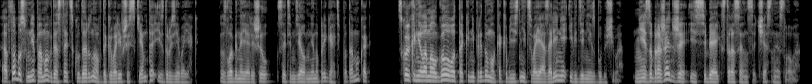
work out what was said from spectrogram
Автобус мне помог достать Скударнов, договорившись с кем-то из друзей вояк. Злобина я решил с этим делом не напрягать, потому как, сколько не ломал голову, так и не придумал, как объяснить свои озарения и видения из будущего. Не изображать же из себя экстрасенса, честное слово.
